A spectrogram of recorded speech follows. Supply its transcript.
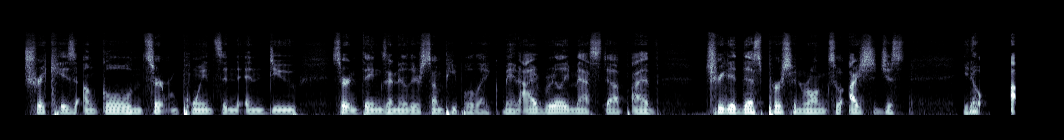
trick his uncle in certain points and and do certain things. I know there's some people like, man, I've really messed up. I've treated this person wrong, so I should just, you know, I,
